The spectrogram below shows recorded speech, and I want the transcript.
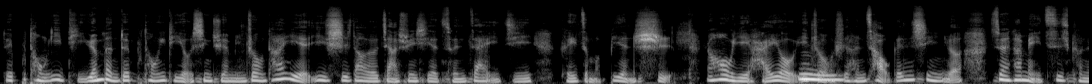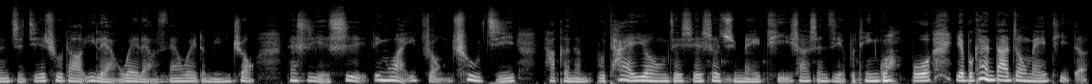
对不同议题原本对不同议题有兴趣的民众，他也意识到有假讯息的存在以及可以怎么辨识。然后也还有一种是很草根性的，嗯、虽然他每次可能只接触到一两位、两三位的民众，但是也是另外一种触及。他可能不太用这些社群媒体，他甚至也不听广播，也不看大众媒体的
